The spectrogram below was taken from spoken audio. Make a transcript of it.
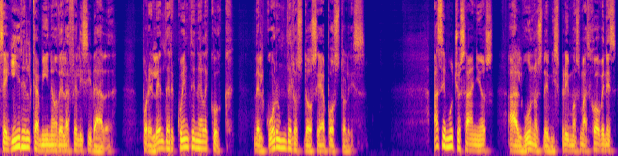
Seguir el camino de la felicidad por el elder Quentin L. Cook del Quórum de los Doce Apóstoles. Hace muchos años, a algunos de mis primos más jóvenes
